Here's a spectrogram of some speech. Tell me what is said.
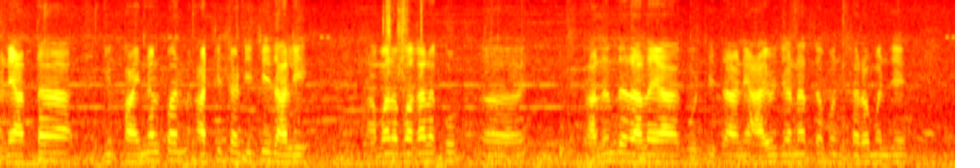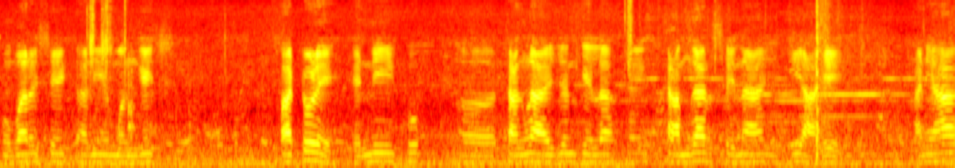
आणि आता ही फायनल पण अटीतटीची झाली. आम्हाला बघायला खूप आनंद झाला या गोष्टीचा आणि आयोजनाचं पण खरं म्हणजे मुबारक शेख आणि मंगेश पाटोळे यांनी खूप चांगलं आयोजन केलं. कामगार सेना जी आहे आणि हा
